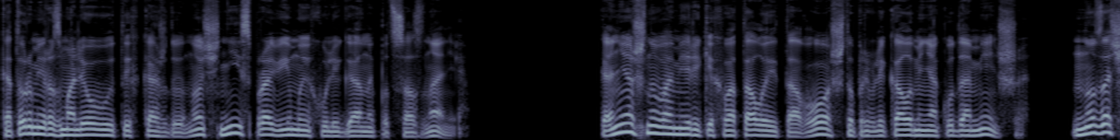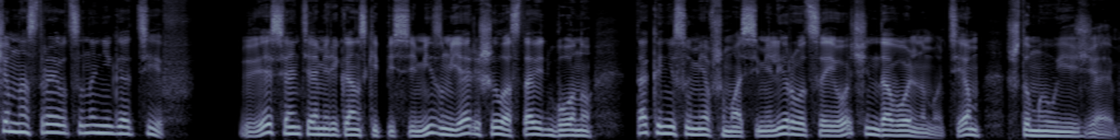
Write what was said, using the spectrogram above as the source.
которыми размалевывают их каждую ночь неисправимые хулиганы подсознания. Конечно, в Америке хватало и того, что привлекало меня куда меньше. Но зачем настраиваться на негатив? Весь антиамериканский пессимизм я решил оставить Бону, так и не сумевшему ассимилироваться и очень довольному тем, что мы уезжаем.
